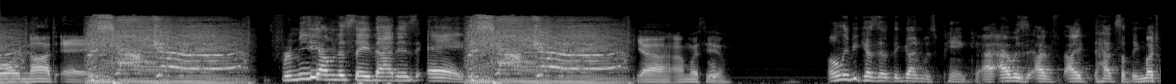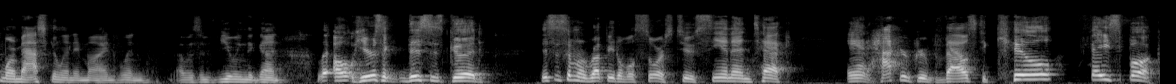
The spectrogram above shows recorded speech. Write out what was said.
or not a? For me, I'm gonna say that is A. Yeah, I'm with you. Only because the gun was pink. I, I was I've I had something much more masculine in mind when I was viewing the gun. Oh, here's a this is good. This is from a reputable source too. CNN Tech and hacker group vows to kill Facebook.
